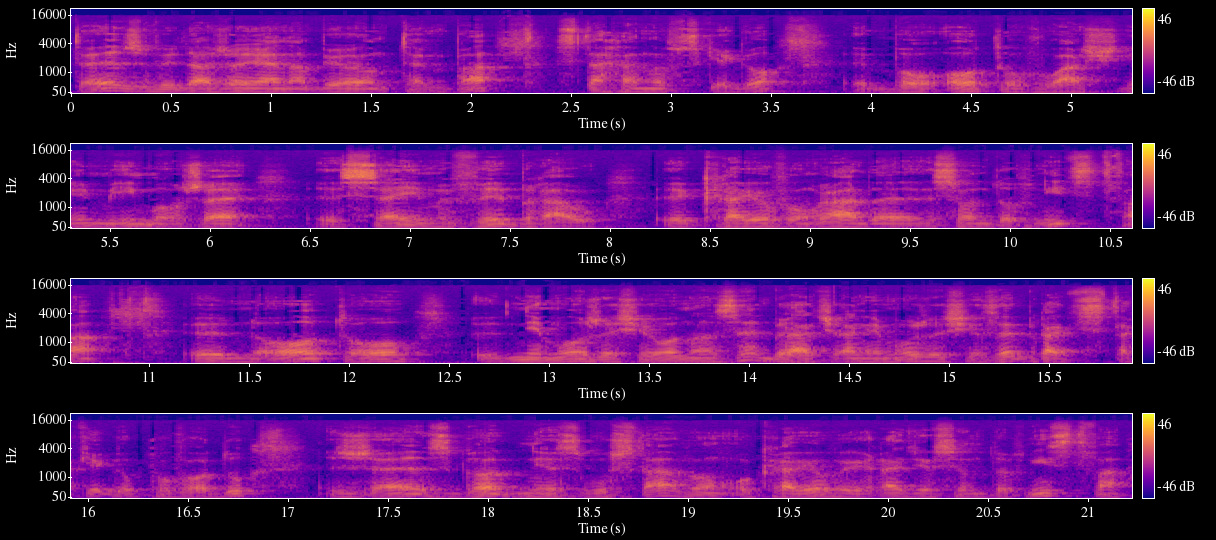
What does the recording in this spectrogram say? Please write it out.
też wydarzenia nabiorą tempa Stachanowskiego, bo oto właśnie, mimo że Sejm wybrał y, Krajową Radę Sądownictwa, y, no to y, nie może się ona zebrać, a nie może się zebrać z takiego powodu, że zgodnie z ustawą o Krajowej Radzie Sądownictwa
